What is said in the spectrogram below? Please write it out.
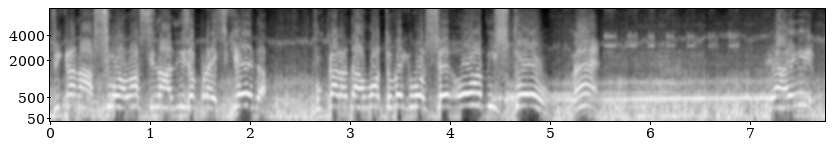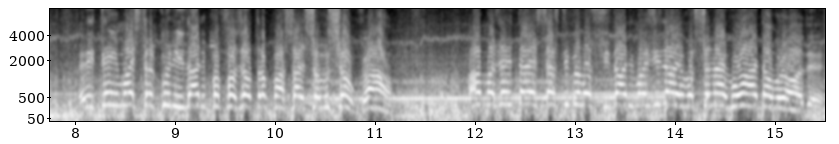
Fica na sua lá, sinaliza pra esquerda, o cara da moto ver que você ou avistou, né? E aí ele tem mais tranquilidade para fazer a ultrapassagem sobre o seu carro. Ah, mas ele está em excesso de velocidade, mas e daí? Você não é guarda, brother.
